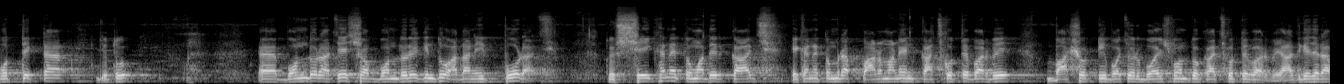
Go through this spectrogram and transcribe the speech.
প্রত্যেকটা যত বন্দর আছে, সব বন্দরে কিন্তু আদানির পোর্ট আছে। তো সেইখানে তোমাদের কাজ, এখানে তোমরা পার্মানেন্ট কাজ করতে পারবে, বাষট্টি বছর বয়স পর্যন্ত কাজ করতে পারবে। আজকে যারা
